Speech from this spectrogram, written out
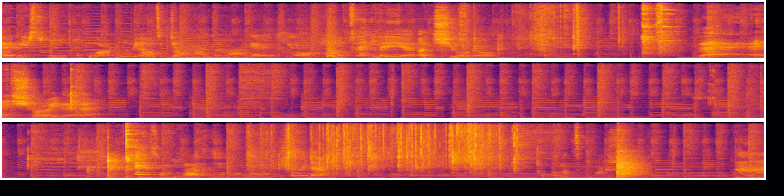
e, bir solukluk var. Bunu birazcık canlandırmam gerekiyor. Nutella'yı açıyorum. Ve şöyle en son düzelteceğim onu. Şöyle kokonatım var. Hmm.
